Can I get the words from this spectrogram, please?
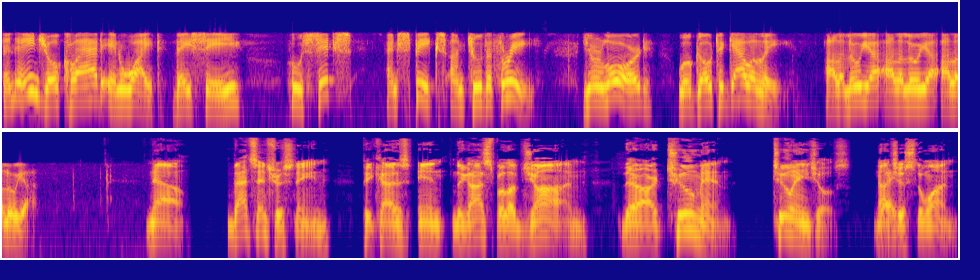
An angel clad in white they see, who sits and speaks unto the three Your Lord will go to Galilee. Alleluia, alleluia, alleluia. Now, that's interesting because in the Gospel of John, there are two men, two angels, not Right. just the one.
